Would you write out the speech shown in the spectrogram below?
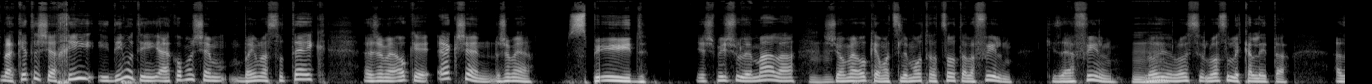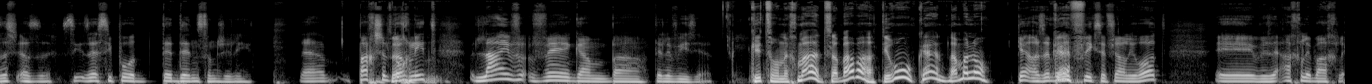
והקטע שהכי הדהים אותי, היה כל פעם שהם באים לעשות טייק, אתה שומע, אוקיי, אקשן, אתה שומע, speed. יש מישהו למעלה שאומר, אוקיי, המצלמות רצות על הפילם, כי זה היה פילם, לא, לא, עשו- לא עשו לקלטת. אז, אז זה סיפור טד דנסון שלי. זה היה פח של. תוכנית לייב וגם בטלוויזיה. קיצור נחמד סבבה תראו כן למה לא. כן, אז זה כן. בנטפליקס אפשר לראות, אה, וזה אחלה באחלה.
